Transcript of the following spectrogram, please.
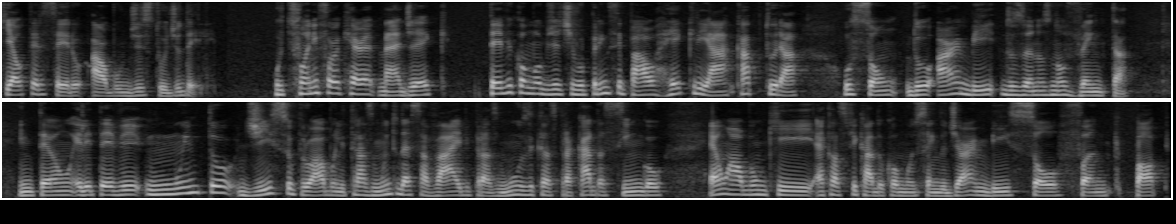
que é o terceiro álbum de estúdio dele. O 24 Karat Magic teve como objetivo principal recriar, capturar o som do R&B dos anos 90. Então ele teve muito disso pro álbum, ele traz muito dessa vibe para as músicas, para cada single. É um álbum que é classificado como sendo de R&B, soul, funk, pop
